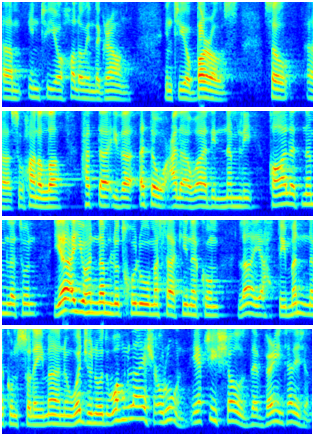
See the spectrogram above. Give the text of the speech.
um, into your hollow in the ground, into your burrows. So, uh, subhanallah, حتى إذا أتوا على واد النمل قالت نملة يا أيها النمل ادخلوا مساكنكم لا يحطمنكم سليمان وجنود وهم لا يشعرون. It actually shows they're very intelligent.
